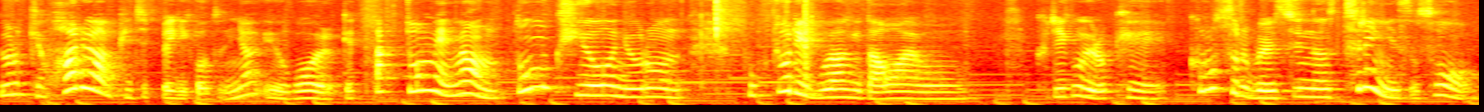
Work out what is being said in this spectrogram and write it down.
이렇게 화려한 비즈 bag이거든요. 이거 이렇게 딱 쪼매면 너무 귀여운 이런 복조리 모양이 나와요. 그리고 이렇게 크로스로 멜 수 있는 string이 있어서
